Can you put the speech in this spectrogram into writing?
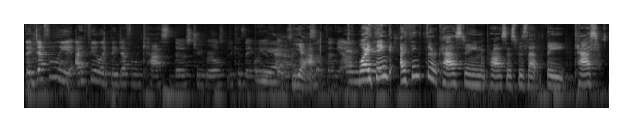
They definitely, I feel like they definitely cast those two girls because they knew Yeah. there was gonna Yeah. be something. Yeah. And- well, I think I think their casting process was that they cast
